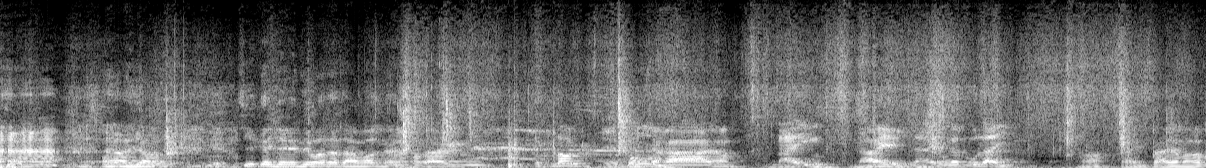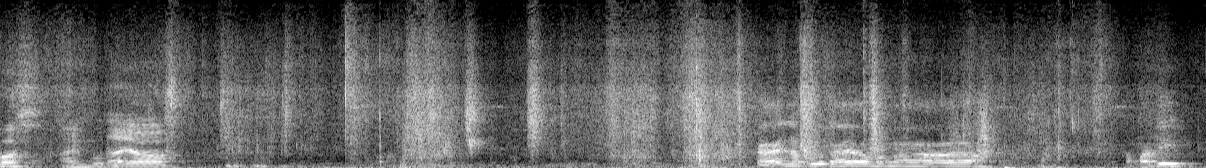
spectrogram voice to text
ano Joe? Chicken Joy ni Diwata tapos meron pa tayong itlog. Eh, At boom. saka ano, Laing. dahil. Laing na gulay. Ah, kain tayo mga boss. Kain po tayo. Kain na po tayo mga kapatid.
